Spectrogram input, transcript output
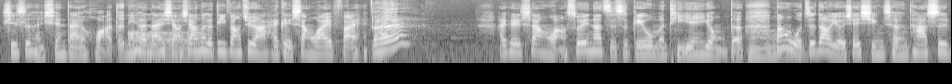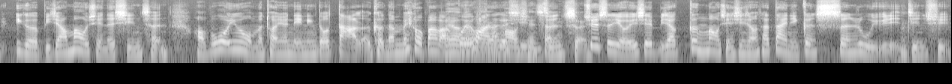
其实很现代化的，你很难想象那个地方居然还可以上 WiFi。哎。还可以上网，所以那只是给我们体验用的。当然我知道有些行程它是一个比较冒险的行程，好，不过因为我们团员年龄都大了，可能没有办法规划那个行程。确实有一些比较更冒险行程，他带你更深入雨林进去，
